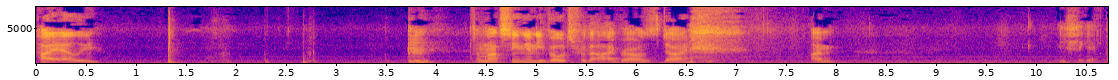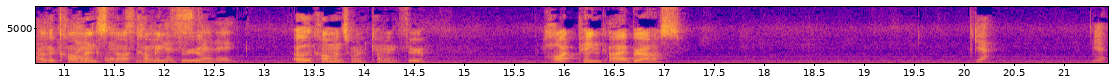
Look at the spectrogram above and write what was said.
Hi, Ellie. I'm not seeing any votes for the eyebrows dye. I'm. You should get. Are the comments not coming through? aesthetic. Oh, the comments weren't coming through. Hot pink eyebrows? Yeah. Yeah.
